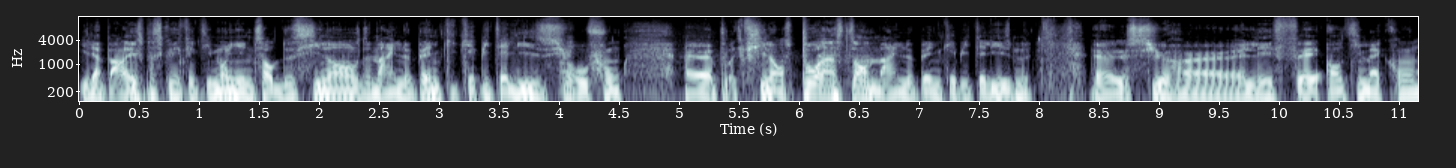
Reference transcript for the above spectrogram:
il a parlé, c'est parce qu'effectivement il y a une sorte de silence de Marine Le Pen qui capitalise sur Oui. au fond euh, pour, silence pour l'instant de Marine Le Pen capitalisme sur euh, l'effet anti-Macron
